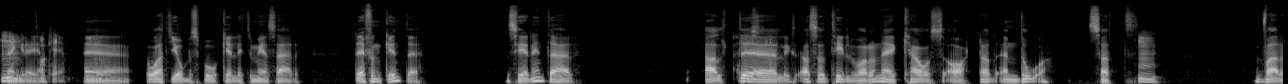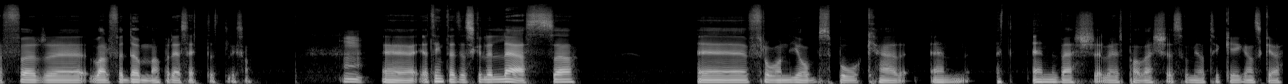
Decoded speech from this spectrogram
Den Mm, grejen. okej. Eh, och att Jobs bok är lite mer så här. Det funkar inte. Ser ni inte här? Allt Ja, är, liksom, alltså tillvaron är kaosartad ändå. Så att Mm, varför, eh, varför döma på det sättet liksom? mm. Eh, jag tänkte att jag skulle läsa eh, från Jobs bok här en, en vers eller ett par verser som jag tycker är ganska...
